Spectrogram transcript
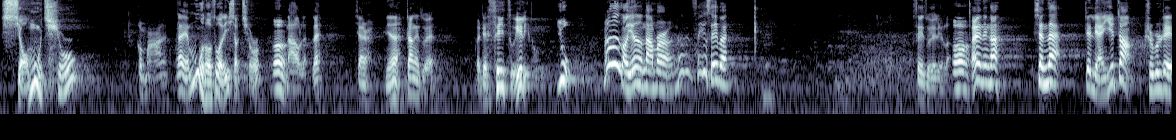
小木球，干嘛呀？哎，木头做的一小球，嗯拿过来，来，先生您啊张开嘴，把这塞嘴里头。哟，那老爷子纳闷儿，那塞就塞呗，塞嘴里了。啊哎，您看，现在这脸一胀，是不是这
